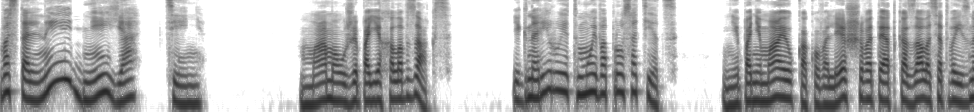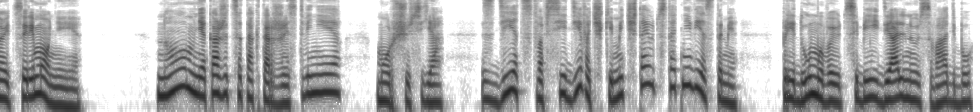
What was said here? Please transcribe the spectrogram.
В остальные дни я тень. Мама уже поехала в ЗАГС. Игнорирует мой вопрос отец. «Не понимаю, какого лешего ты отказалась от выездной церемонии». «Ну, мне кажется, так торжественнее», — морщусь я. «С детства все девочки мечтают стать невестами, придумывают себе идеальную свадьбу.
